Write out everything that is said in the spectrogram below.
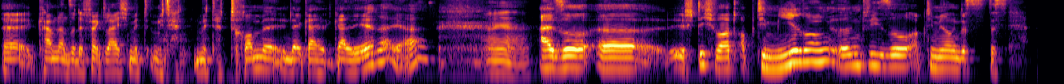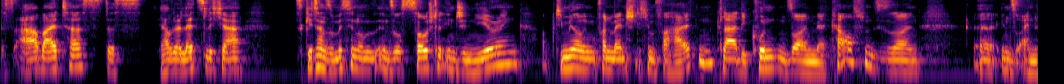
äh, kam dann so der Vergleich mit, mit, der, mit der Trommel in der Gal Galera, ja. Ah ja. Also äh, Stichwort Optimierung, irgendwie so Optimierung des, des, des Arbeiters, des, ja, oder letztlich ja, es geht dann so ein bisschen um in so Social Engineering, Optimierung von menschlichem Verhalten. Klar, die Kunden sollen mehr kaufen, sie sollen äh, in so eine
